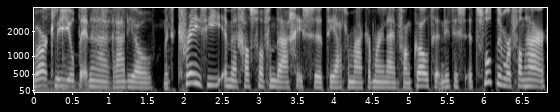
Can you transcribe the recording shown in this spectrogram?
Barkley op NH Radio met Crazy. En mijn gast van vandaag is eh, theatermaker Marjolein van Kooten. En dit is het slotnummer van haar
